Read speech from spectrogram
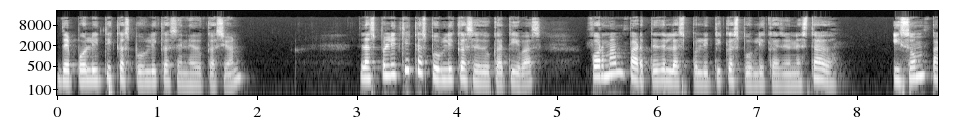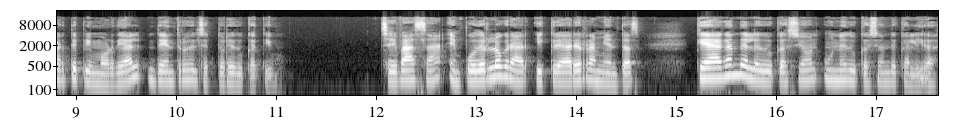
de políticas públicas en educación? Las políticas públicas educativas forman parte de las políticas públicas de un Estado y son parte primordial dentro del sector educativo. Se basa en poder lograr y crear herramientas que hagan de la educación una educación de calidad.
